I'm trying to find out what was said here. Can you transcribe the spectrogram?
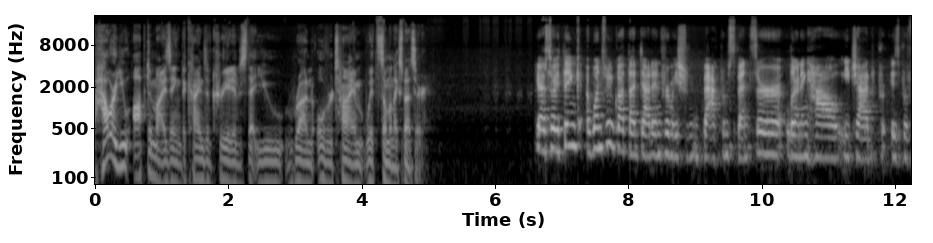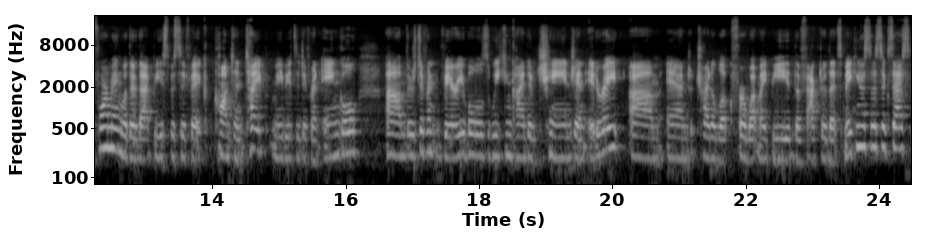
how are you optimizing the kinds of creatives that you run over time with someone like spencer Yeah, so I think once we've got that data information back from Spencer, learning how each ad is performing, whether that be a specific content type, maybe it's a different angle, um, there's different variables we can kind of change and iterate um, and try to look for what might be the factor that's making us a success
